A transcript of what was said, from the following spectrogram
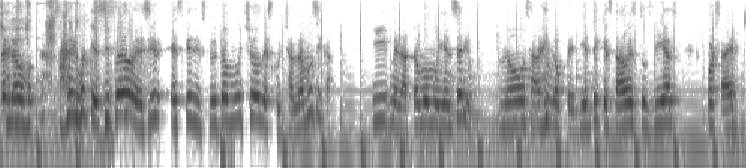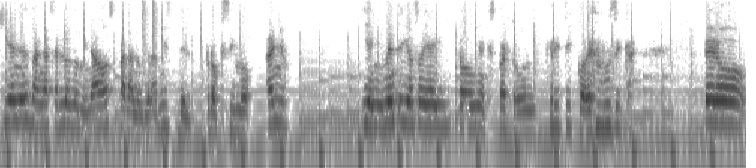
pero algo que sí puedo decir es que disfruto mucho de escuchar la música y me la tomo muy en serio. No saben lo pendiente que he estado estos días por saber quiénes van a ser los nominados para los Grammys del próximo año. Y en mi mente yo soy ahí todo un experto, un crítico de música. Pero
